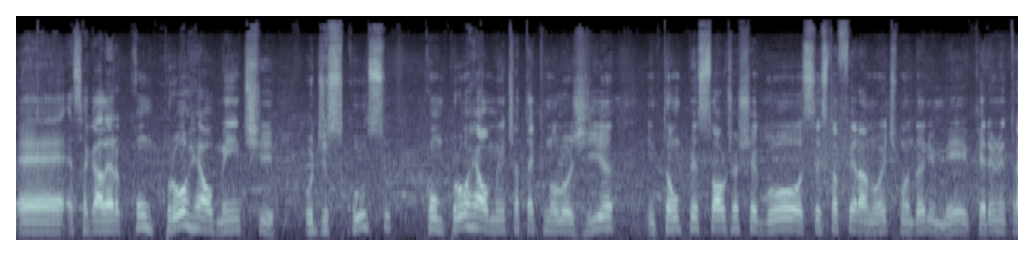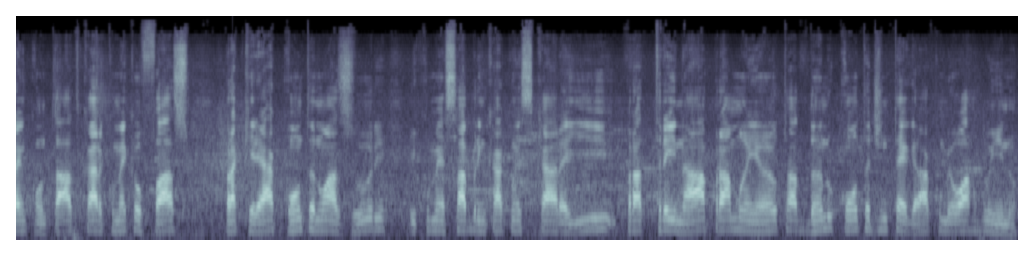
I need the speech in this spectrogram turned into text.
É, essa galera comprou realmente o discurso, comprou realmente a tecnologia então o pessoal já chegou sexta-feira à noite mandando e-mail, querendo entrar em contato. Cara, como é que eu faço para criar conta no Azure e começar a brincar com esse cara aí para treinar para amanhã eu estar tá dando conta de integrar com o meu Arduino.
